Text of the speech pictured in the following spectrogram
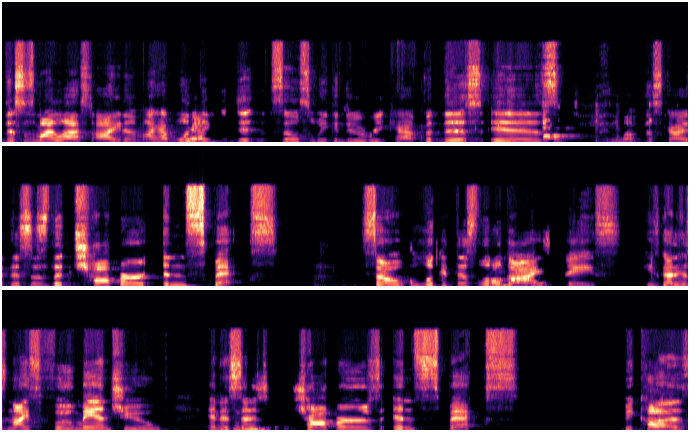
this is my last item. I have one Yep. thing that didn't sell, so we can do a recap. But this is, I love this guy. This is the Chopper Inspects. So look at this little Oh, guy's face. He's got his nice Fu Manchu, and it Mhm. says Choppers Inspects because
